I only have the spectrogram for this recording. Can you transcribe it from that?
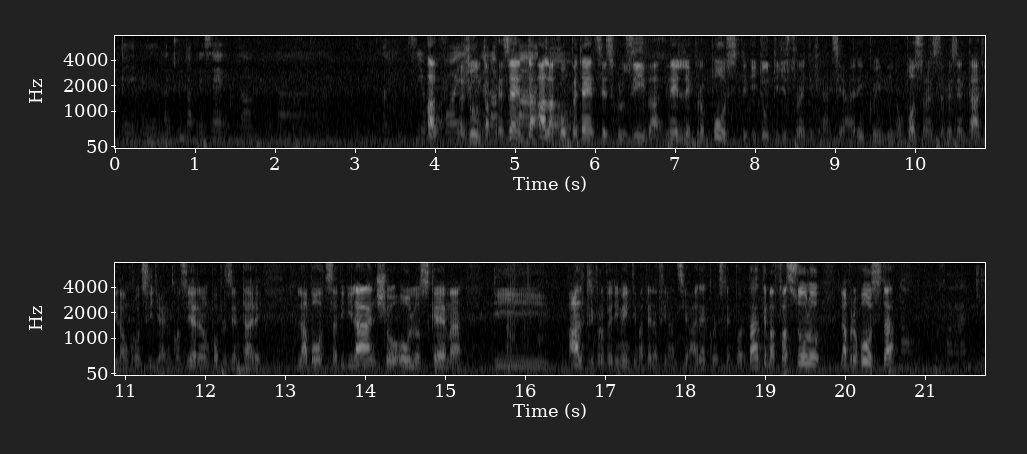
e, eh, la giunta presenta la- al consiglio che Allora, la Giunta presenta, ha la competenza esclusiva nelle proposte di tutti gli strumenti finanziari, quindi non possono essere presentati da un consigliere. Un consigliere non può presentare la bozza di bilancio o lo schema di altri provvedimenti in materia finanziaria, questo è importante, ma fa solo la proposta? No, lo fa anche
